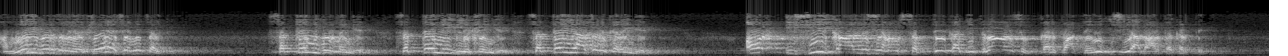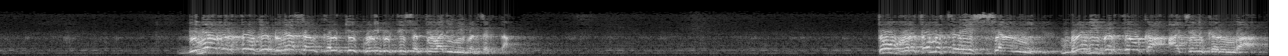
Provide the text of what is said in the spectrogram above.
हमने भी व्रत ले रखे ऐसे नहीं चलते। सत्य ही बोलेंगे, सत्य ही लिखेंगे, सत्य ही आचरण करेंगे। और इसी कारण से हम सत्य का जितना अंश कर पाते हैं, इसी आधार पर करते हैं। बिना व्रतों के, बिना संकल्प के कोई व्यक्ति सत्यवादी नहीं बन सकता। तो व्रतम चरिष्यामी मैं भी व्रतों का आचरण करूँगा।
